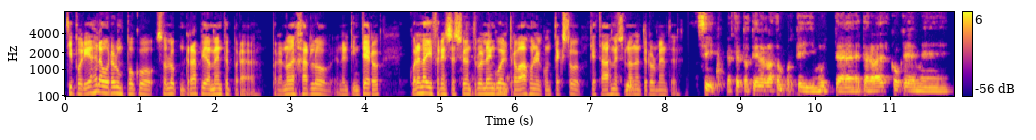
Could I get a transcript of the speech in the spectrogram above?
Si podrías elaborar un poco, solo rápidamente para, para no dejarlo en el tintero, ¿Cuál es la diferenciación entre una lengua del trabajo en el contexto que estabas mencionando anteriormente? Sí, perfecto, tienes razón porque te, agradezco que me,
